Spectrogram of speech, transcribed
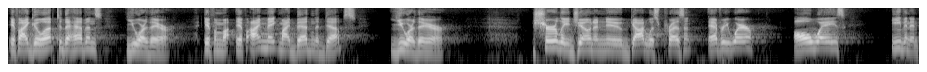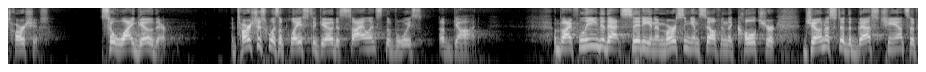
If I go up to the heavens, you are there. If, if I make my bed in the depths, you are there. Surely Jonah knew God was present everywhere, always, even in Tarshish. So why go there? And Tarshish was a place to go to silence the voice of God. By fleeing to that city and immersing himself in the culture, Jonah stood the best chance of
